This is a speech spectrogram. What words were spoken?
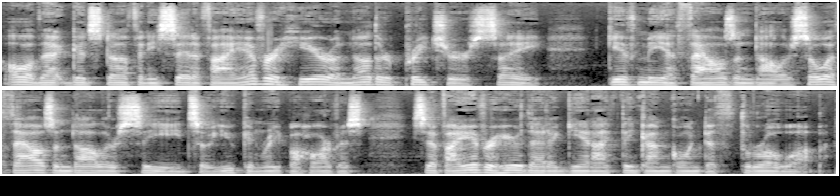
all of that good stuff. And he said, if I ever hear another preacher say, Give me a thousand dollars, sow a thousand dollar seed so you can reap a harvest. He said, If I ever hear that again, I think I'm going to throw up.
